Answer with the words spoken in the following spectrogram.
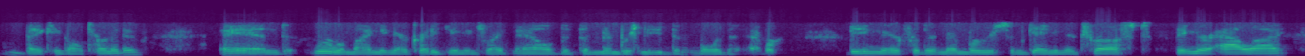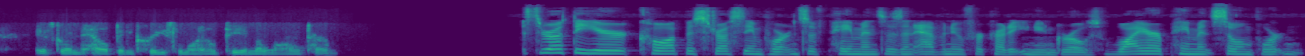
banking alternative and we're reminding our credit unions right now that the members need them more than ever. Being there for their members and gaining their trust, being their ally, is going to help increase loyalty in the long term. Throughout the year, Co op has stressed the importance of payments as an avenue for credit union growth. Why are payments so important?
